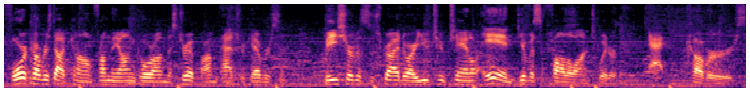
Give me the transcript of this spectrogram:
for Covers.com from the Encore on the Strip, I'm Patrick Everson. Be sure to subscribe to our YouTube channel and give us a follow on Twitter at Covers.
